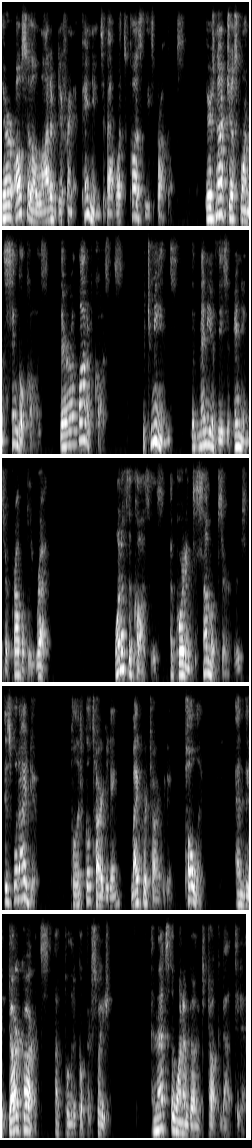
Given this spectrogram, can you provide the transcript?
There are also a lot of different opinions about what's caused these problems. There's not just one single cause, there are a lot of causes, which means that many of these opinions are probably right. One of the causes, according to some observers, is what I do political targeting, micro targeting, polling, and the dark arts of political persuasion. And that's the one I'm going to talk about today.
